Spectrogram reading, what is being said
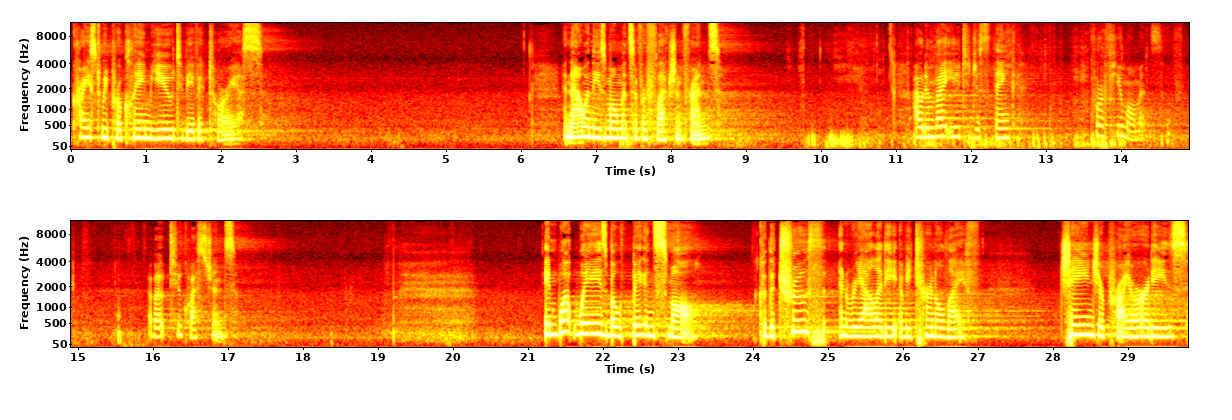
Christ, we proclaim you to be victorious. And now, in these moments of reflection, friends, I would invite you to just think for a few moments about two questions. In what ways, both big and small, could the truth and reality of eternal life change your priorities,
